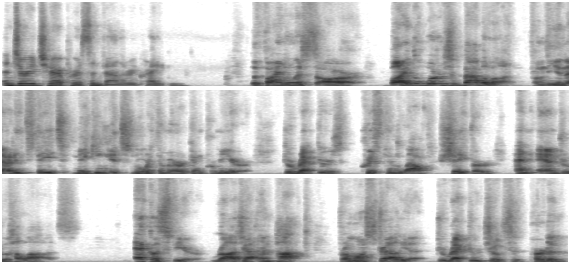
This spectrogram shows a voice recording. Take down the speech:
and jury chairperson Valerie Creighton. The finalists are By the Waters of Babylon from the United States, making its North American premiere. Directors Kristen Lauth Shaeffer and Andrew Halasz. Ecosphere, Raja Ampat. From Australia, director Joseph Purdom.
